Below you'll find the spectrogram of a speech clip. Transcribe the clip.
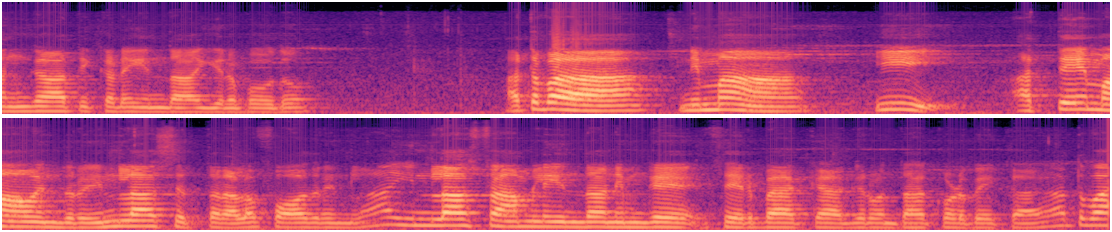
ಸಂಗಾತಿ ಕಡೆಯಿಂದ ಆಗಿರಬಹುದು ಅಥವಾ ನಿಮ್ಮ ಈ ಅತ್ತೆ ಮಾವಂದರು ಇನ್ಲಾಸ್ ಇರ್ತಾರಲ್ಲ ಫಾದರ್ ಇನ್ಲಾ ಇನ್ಲಾಸ್ ಫ್ಯಾಮಿಲಿಯಿಂದ ನಿಮಗೆ ಸೇರ್ಬೇಕಾಗಿರುವಂತಹ ಕೊಡಬೇಕಾ? ಅಥವಾ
